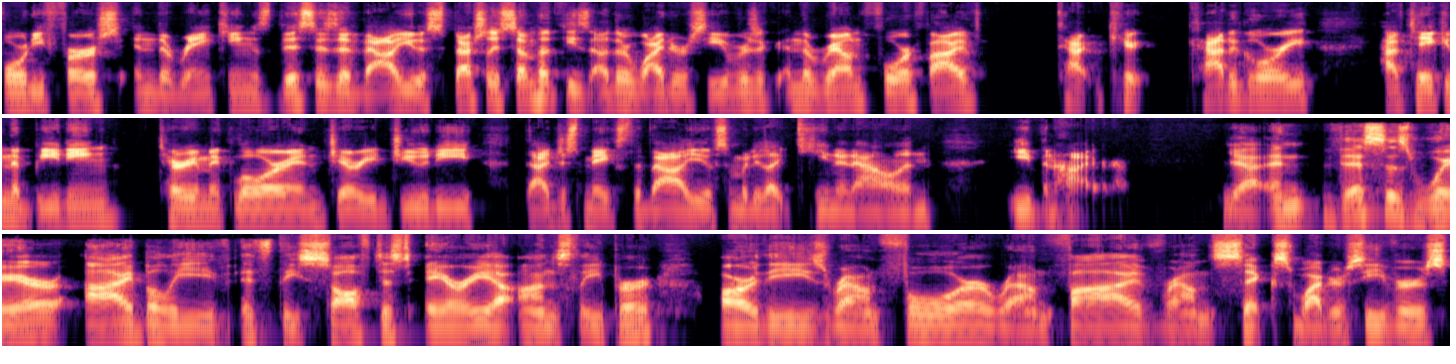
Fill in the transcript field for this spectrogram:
41st in the rankings. This is a value, especially some of these other wide receivers in the round four or five category have taken a beating. Terry McLaurin, Jerry Jeudy, That just makes the value of somebody like Keenan Allen even higher. Yeah, and this is where I believe it's the softest area on sleeper are these round four, round five, round six wide receivers.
